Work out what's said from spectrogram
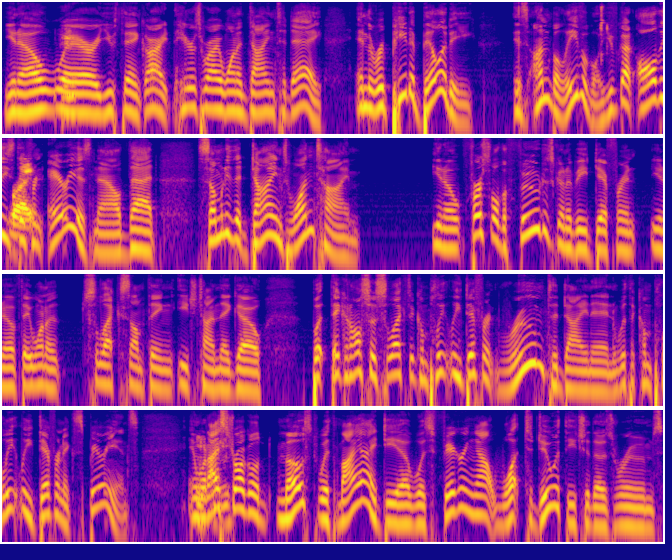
you know, mm-hmm. where mm-hmm. you think, all right, here's where I want to dine today. And the repeatability is unbelievable. You've got all these right. different areas now that somebody that dines one time, you know, first of all, the food is going to be different, you know, if they want to select something each time they go. But they can also select a completely different room to dine in with a completely different experience. And what I mm-hmm. struggled most with my idea was figuring out what to do with each of those rooms.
